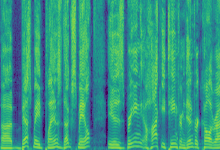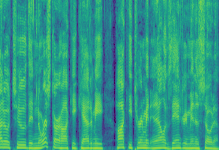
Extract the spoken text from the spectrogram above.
Uh, best made plans. Doug Smail is bringing a hockey team from Denver, Colorado to the North Star Hockey Academy hockey tournament in Alexandria, Minnesota.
